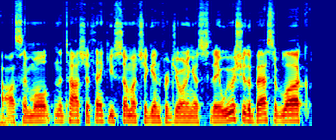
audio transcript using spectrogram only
Awesome. Well, Natasha, thank you so much again for joining us today. We wish you the best of luck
